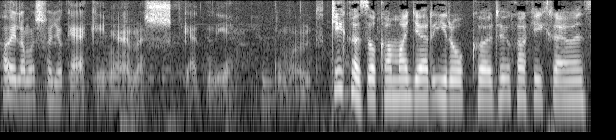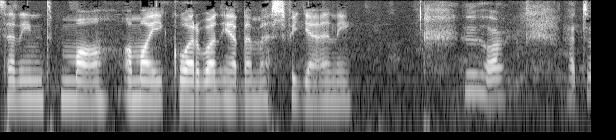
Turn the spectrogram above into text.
hajlamos vagyok elkényelmeskedni úgymond. Kik azok a magyar íróköltők, akikre ön szerint ma, a mai korban érdemes figyelni? Hűha, Hát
